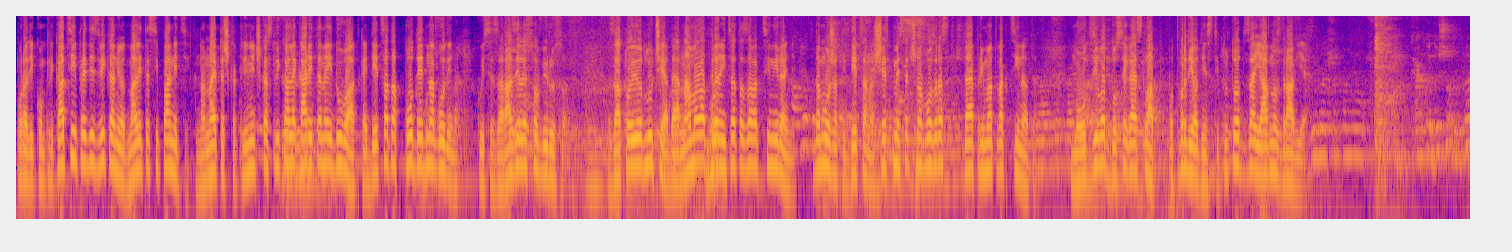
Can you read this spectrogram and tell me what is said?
Поради компликации предизвикани од малите сипаници, на најтешка клиничка слика лекарите наидуваат кај децата под една година кои се заразиле со вирусот. Затоа и одлучија да ја намалат границата за вакцинирање, да можат и деца на 6 месечна возраст да ја примат вакцината. Но одзивот до сега е слаб, потврди од Институтот за јавно здравје. Како е дошло добро?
